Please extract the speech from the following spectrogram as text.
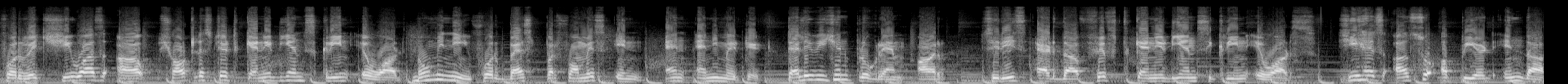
for which she was a shortlisted Canadian Screen Award nominee for Best Performance in an Animated Television Program or Series at the 5th Canadian Screen Awards. She has also appeared in the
